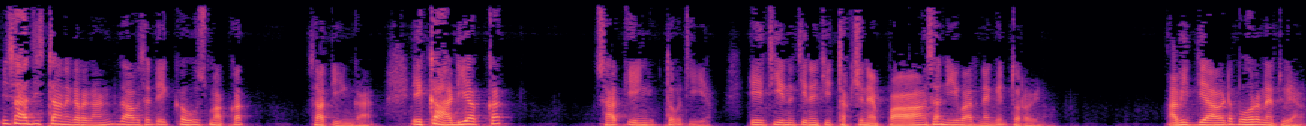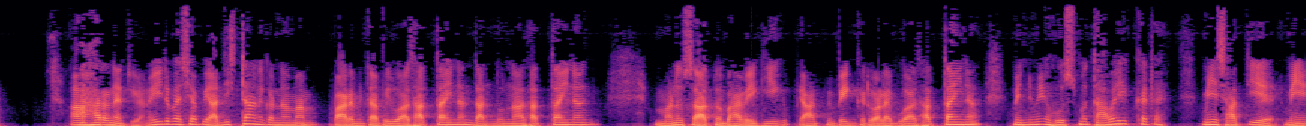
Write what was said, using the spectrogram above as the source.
නිසා අදිස්ථාන කරගන්න දවසට එක හුස්මක්වත් සතියෙන් ගන්න. එක අඩියක්වත් සතියෙන් යුක්තව තියෙන. ඒ තියෙන තියෙන චිත්තක්ෂණය පාස නීවරණයෙන් තොර වෙනවා. අවිද්‍යාවට පොහොර නැතු යනවා. ආහාර නැති වෙනවා. ඊට පස්සේ අපි අදිෂ්ඨාන කරනවා මම පාරමිතා පිරුවා සත්තයි නම් දන් දුන්නා සත්තයි නම් මනුසාත්ම භාවයේ ගිය ආත්ම පෙන් කරුවා ලැබුවා සත්තයි නම් මෙන්න මේ හුස්ම තව එකට මේ සතිය මේ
